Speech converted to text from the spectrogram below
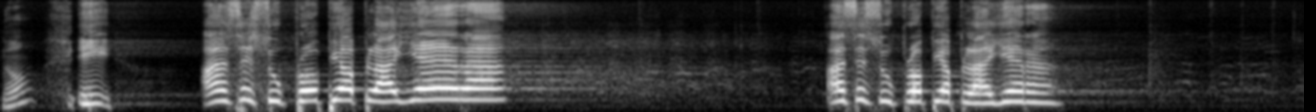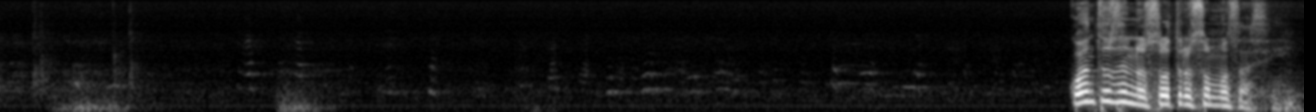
¿No? Y hace su propia playera. Hace su propia playera. ¿Cuántos de nosotros somos así?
